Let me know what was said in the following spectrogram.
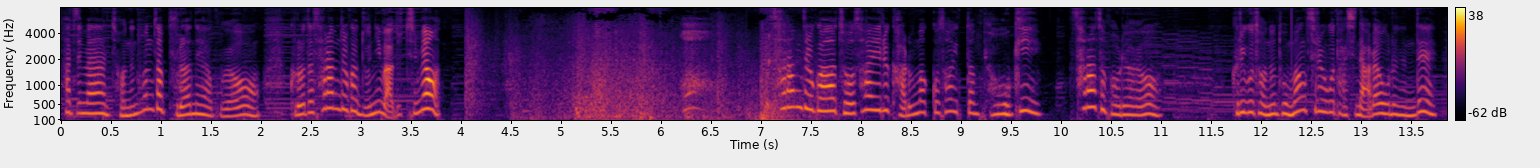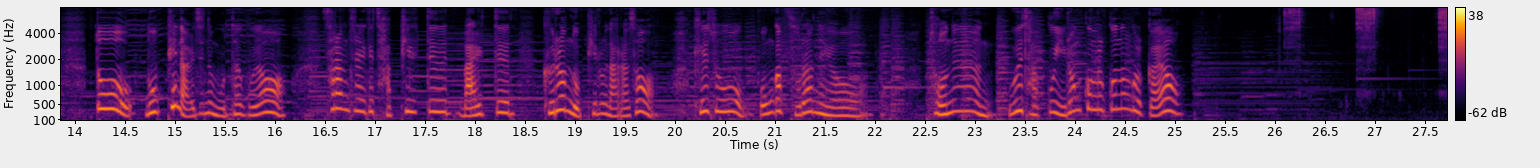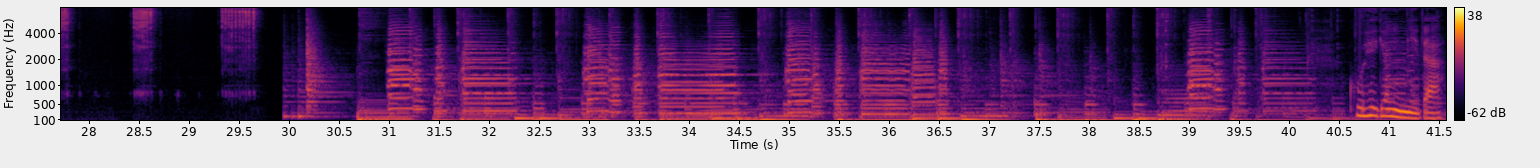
하지만 저는 혼자 불안해하고요. 그러다 사람들과 눈이 마주치면 사람들과 저 사이를 가로막고 서 있던 벽이 사라져 버려요. 그리고 저는 도망치려고 다시 날아오르는데 또 높이 날지는 못하고요. 사람들에게 잡힐 듯 말 듯 그런 높이로 날아서 계속 뭔가 불안해요. 저는 왜 자꾸 이런 꿈을 꾸는 걸까요? 고혜경입니다.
